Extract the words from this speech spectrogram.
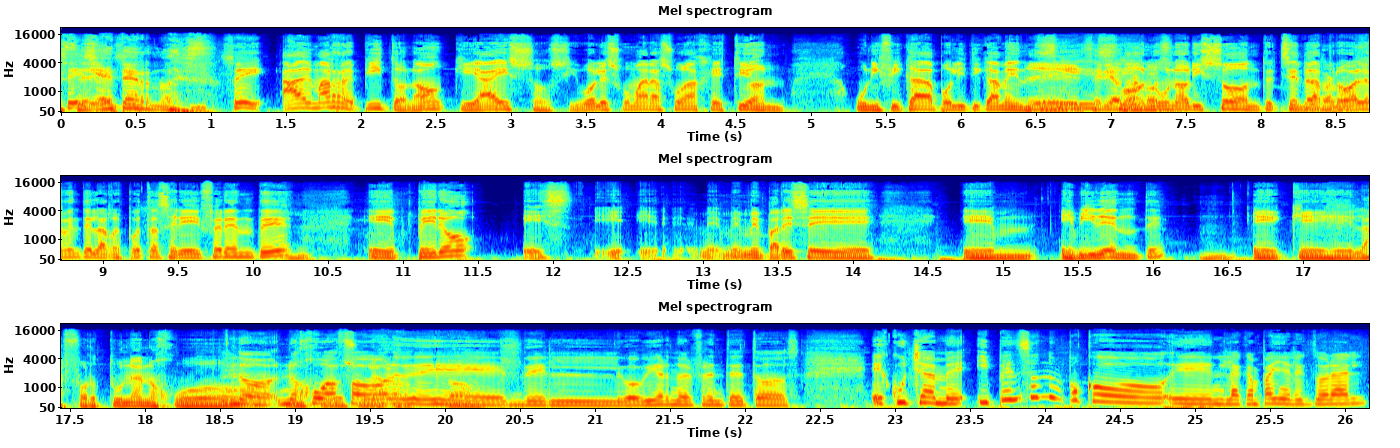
sí, eterno es. Sí, además repito, ¿no? Que a eso, si vos le sumaras una gestión unificada políticamente, sería con un horizonte, etcétera, probablemente la respuesta sería diferente. eh, pero es eh, eh, me, parece eh, evidente eh, que la fortuna no jugó. No, no, jugó a favor de- del gobierno del Frente de Todos. Escúchame, y pensando un poco en la campaña electoral,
